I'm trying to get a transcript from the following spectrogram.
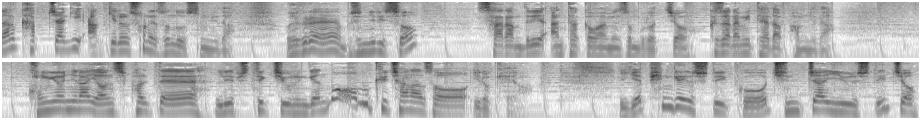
날 갑자기 악기를 손에서 놓습니다. 왜 그래? 무슨 일 있어? 사람들이 안타까워하면서 물었죠. 그 사람이 대답합니다. 공연이나 연습할 때 립스틱 지우는 게 너무 귀찮아서 이렇게요. 이게 핑계일 수도 있고 진짜 이유일 수도 있죠.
